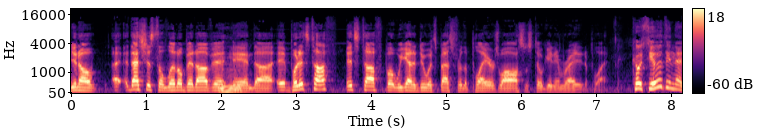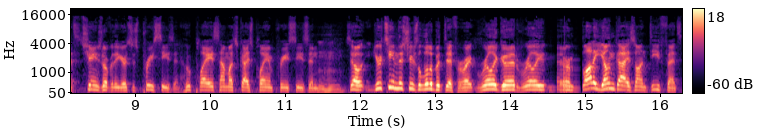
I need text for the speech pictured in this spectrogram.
you know, uh, that's just a little bit of it. And, uh, it, but it's tough. It's tough, but we got to do what's best for the players while also still getting them ready to play. Coach, the other thing that's changed over the years is preseason. Who plays? How much guys play in preseason? Mm-hmm. So your team this year is a little bit different, right? Really good, really there are a lot of young guys on defense.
